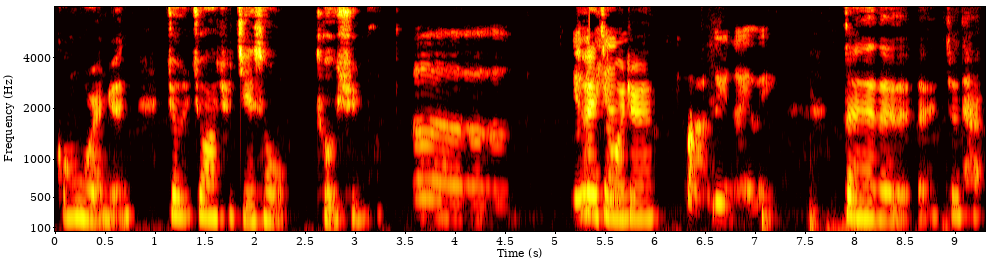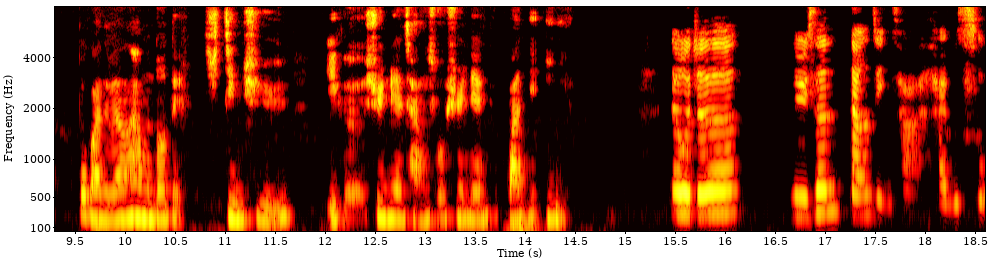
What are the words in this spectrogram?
公务人员就就要去接受特训，嗯嗯嗯，也所以其实我觉得，法律那一类。对对对对对，就他不管怎么样，他们都得进去一个训练场所训练半年一年。哎，我觉得女生当警察还不错。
